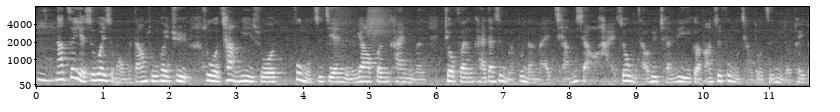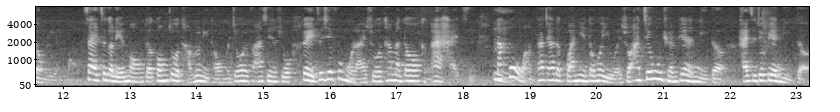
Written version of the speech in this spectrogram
嗯，那这也是为什么我们当初会去做倡议，说父母之间你们要分开，你们。就分开，但是你们不能来抢小孩，所以我们才会去成立一个防治父母抢夺子女的推动联盟。在这个联盟的工作讨论里头，我们就会发现说，对这些父母来说，他们都很爱孩子。那过往大家的观念都会以为说啊，监护权变成你的，孩子就变你的，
